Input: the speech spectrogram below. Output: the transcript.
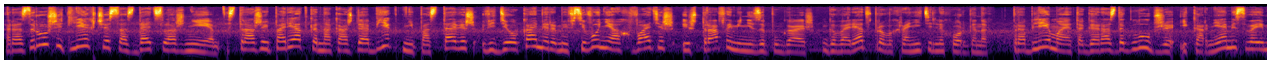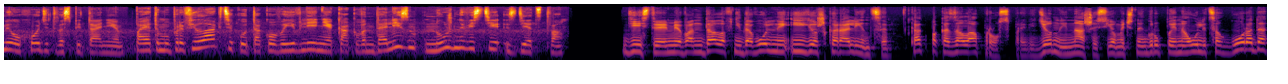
Разрушить легче, создать сложнее. Стражей порядка на каждый объект не поставишь, видеокамерами всего не охватишь и штрафами не запугаешь, говорят в правоохранительных органах. Проблема эта гораздо глубже и корнями своими уходит воспитание. Поэтому профилактику такого явления, как вандализм, нужно вести с детства. Действиями вандалов недовольны и йошкаролинцы. Как показал опрос, проведенный нашей съемочной группой на улицах города,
